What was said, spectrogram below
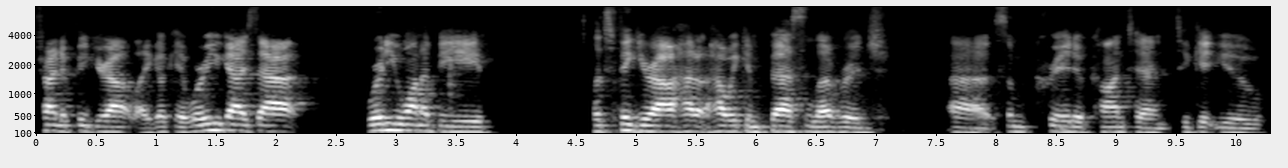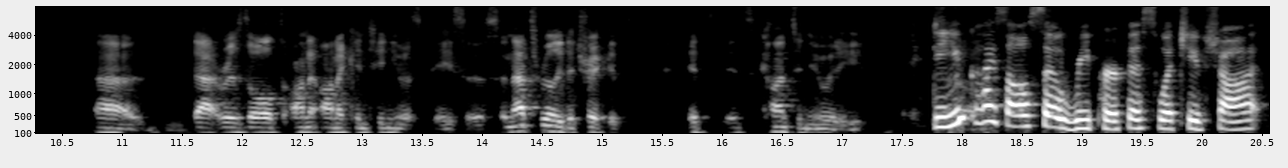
trying to figure out like, okay, where are you guys at? Where do you want to be? Let's figure out how, to, how we can best leverage uh, some creative content to get you uh, that result on a, on a continuous basis. And that's really the trick. It's it's it's continuity. Do you guys also repurpose what you've shot?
